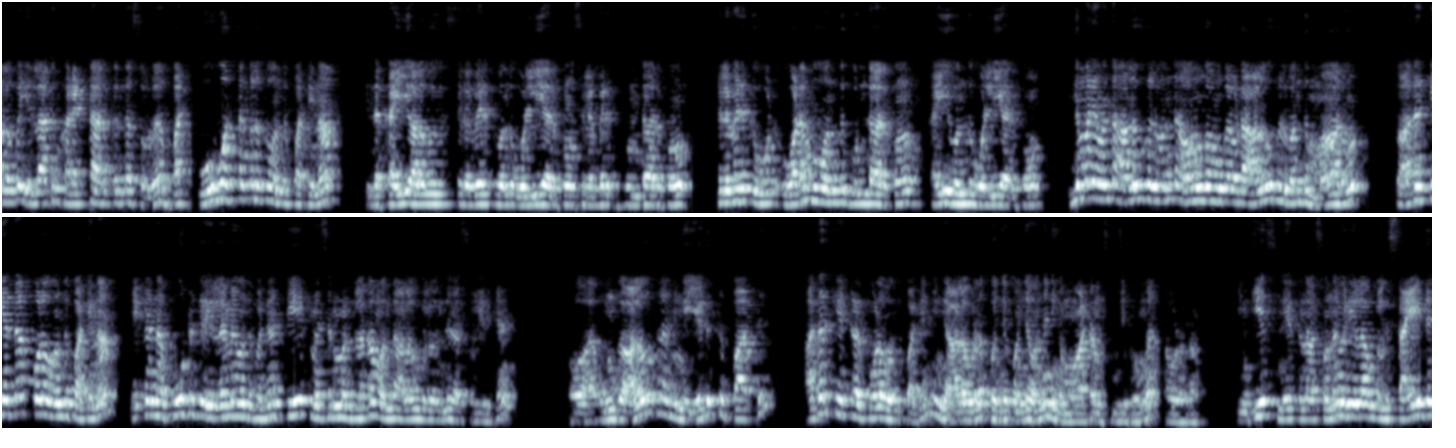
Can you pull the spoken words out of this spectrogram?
அளவு எல்லாத்துக்கும் கரெக்டாக இருக்குன்னு தான் சொல்லுவேன். பட் ஒவ்வொருத்தங்களுக்கும் வந்து பார்த்தீங்கன்னா இந்த கை அளவு சில பேருக்கு வந்து ஒல்லியாக இருக்கும் சில பேருக்கு குண்டாக இருக்கும். சில பேருக்கு உடம்பு வந்து குண்டாக இருக்கும் கை வந்து ஒல்லியாக இருக்கும். இந்த மாதிரி வந்து அளவுகள் வந்து அவங்கவங்களோட அளவுகள் வந்து மாறும். ஸோ அதற்கேற்ற போல வந்து பார்த்தீங்கன்னா ஏற்கனவே நான் போட்டிருக்கிற எல்லாமே வந்து பார்த்தீங்கன்னா டேப் மெஷர்மெண்ட்ல தான் வந்து அளவுகள் வந்து நான் சொல்லியிருக்கேன். உங்கள் அளவுகளை நீங்கள் எடுத்து பார்த்து அதற்கேற்ற போல வந்து பார்த்தீங்கன்னா நீங்கள் அளவில் கொஞ்சம் கொஞ்சம் வந்து நீங்கள் மாற்றம் செஞ்சுக்கோங்க. அவ்வளோதான் இன்கேஸ் நேற்று நான் சொன்ன வீடியோவில் உங்களுக்கு சைடு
